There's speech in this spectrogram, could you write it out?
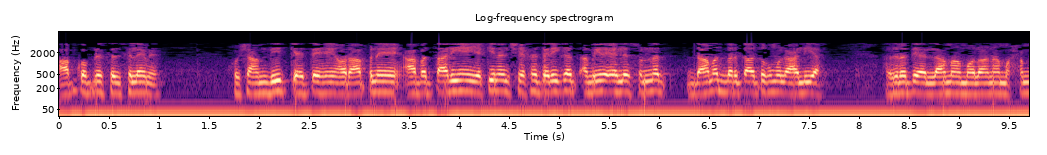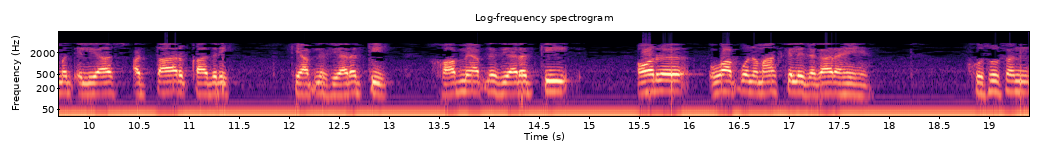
آپ کو اپنے سلسلے میں خوش آمدید کہتے ہیں اور آپ نے آپ اتاری ہیں، یقیناً شیخ طریقت، امیر اہل سنت، دامت برکاتہم العالیہ، حضرت علامہ مولانا محمد الیاس اتار قادری کی آپ نے زیارت کی۔ خواب میں آپ نے زیارت کی اور وہ آپ کو نماز کے لیے جگا رہے ہیں۔ خصوصاً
